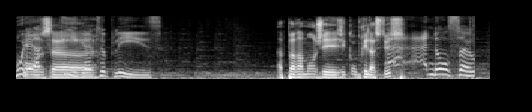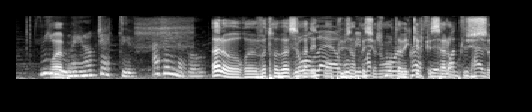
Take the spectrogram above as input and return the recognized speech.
We're Bon, ça- uh, eager to please. Apparemment j'ai compris l'astuce. And also, New Ouais, bon. main objective available. Alors, euh, votre base sera nettement plus impressionnante avec quelques salles en plus.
